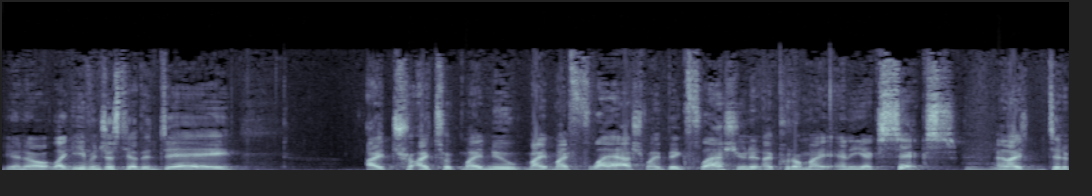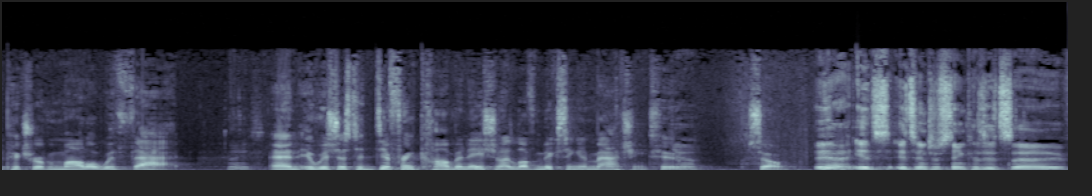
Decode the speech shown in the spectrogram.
you know, like even mm-hmm. just the other day, I, tr- I took my new, my, my flash, my big flash unit, and I put on my NEX6 mm-hmm. and I did a picture of a model with that. Nice. And it was just a different combination. I love mixing and matching too. Yeah. So, Yeah, it's it's interesting because it's a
